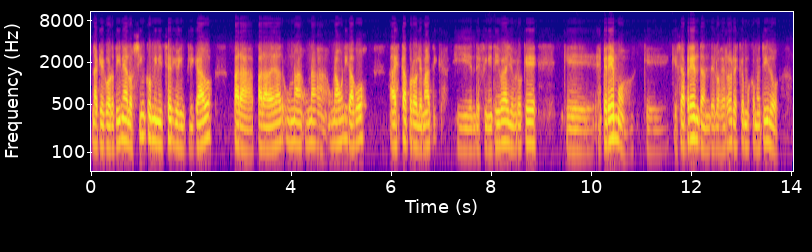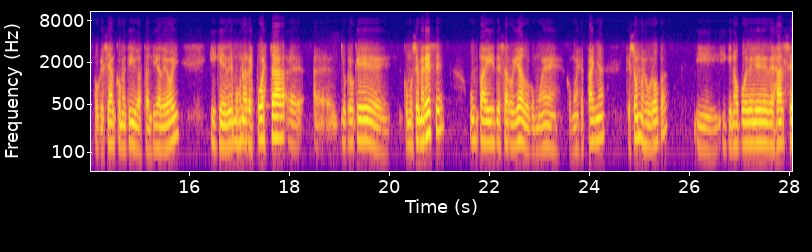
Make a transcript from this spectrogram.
la que coordine a los cinco ministerios implicados para, para dar una, una, una, única voz a esta problemática. Y en definitiva yo creo que, que esperemos que, que, se aprendan de los errores que hemos cometido o que se han cometido hasta el día de hoy y que demos una respuesta, eh, eh, yo creo que como se merece, un país desarrollado como es, como es España, que somos Europa y, que no puede dejarse,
